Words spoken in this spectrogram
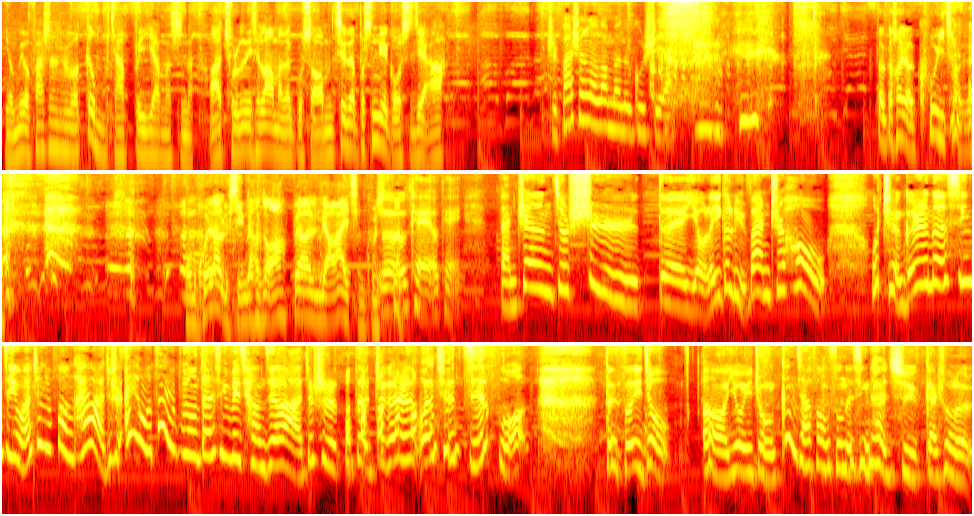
有没有发生什么更加不一样的事呢？啊，除了那些浪漫的故事啊，我们现在不是虐狗时间啊。只发生了浪漫的故事呀。道哥好想哭一场啊！我们回到旅行当中啊，不要聊爱情故事。嗯，OK OK，反正就是对，有了一个旅伴之后，我整个人的心境完全就放开了，就是哎呀，我再也不用担心被强奸了，就是对整个人完全解锁，对，所以就呃用一种更加放松的心态去感受了。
